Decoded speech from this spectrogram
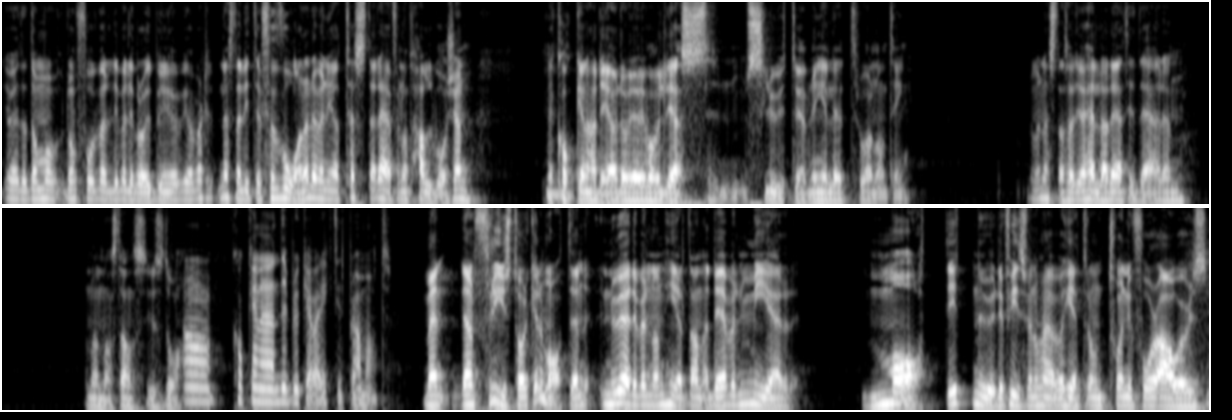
jag vet att de, de får väldigt, väldigt bra utbildning. Jag- var nästan lite förvånad över när jag testade det här för något halvår sedan. När Mm. kockarna hade, ja, det var väl deras slutövning eller tror jag någonting. Det var nästan så att jag hellre hade ätit där än någon annanstans just då. Ja, kockarna, det brukar vara riktigt bra mat. Men den frystorkade maten, nu är det väl någon helt annan, det är väl mer matigt nu. Det finns väl de här, vad heter de, 24 hours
